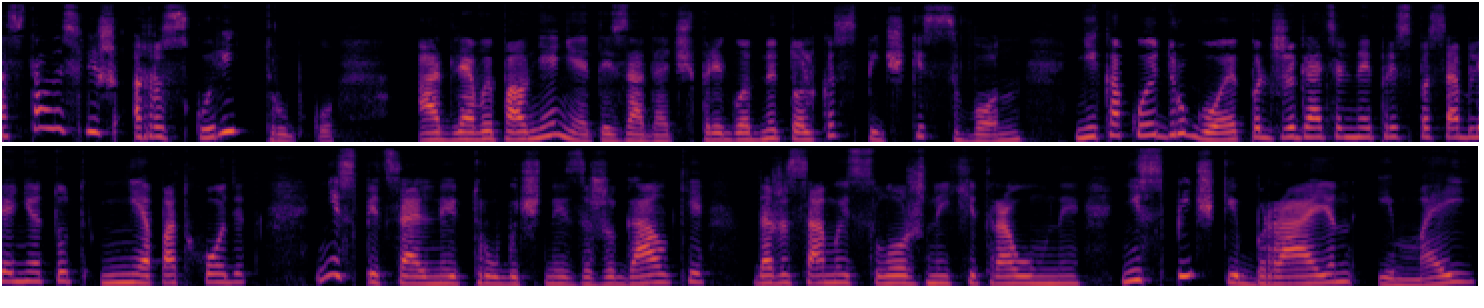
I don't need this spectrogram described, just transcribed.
Осталось лишь раскурить трубку, а для выполнения этой задачи пригодны только спички свон. Никакое другое поджигательное приспособление тут не подходит, ни специальные трубочные зажигалки, даже самые сложные хитроумные, ни спички Брайан и Мэй,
